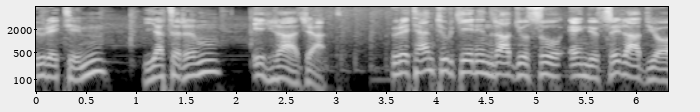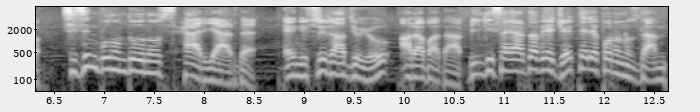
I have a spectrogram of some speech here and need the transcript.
Üretim, yatırım, ihracat. Üreten Türkiye'nin radyosu Endüstri Radyo sizin bulunduğunuz her yerde. Endüstri Radyo'yu arabada, bilgisayarda ve cep telefonunuzdan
